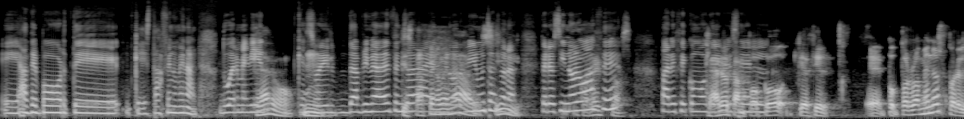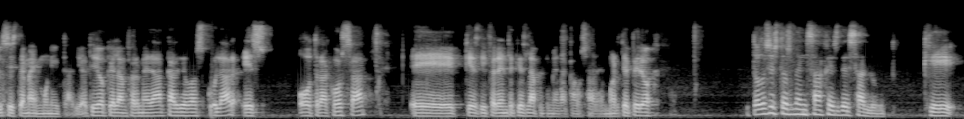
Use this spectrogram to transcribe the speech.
eh, haz deporte, que está fenomenal, duerme bien, que mm. soy la primera defensora de dormir muchas horas, pero si no lo haces, parece como que... Claro, tampoco, quiero decir, eh, por, lo menos por el sistema inmunitario. Te digo que la enfermedad cardiovascular es otra cosa eh, que es diferente, que es la primera causa de muerte, pero todos estos mensajes de salud que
